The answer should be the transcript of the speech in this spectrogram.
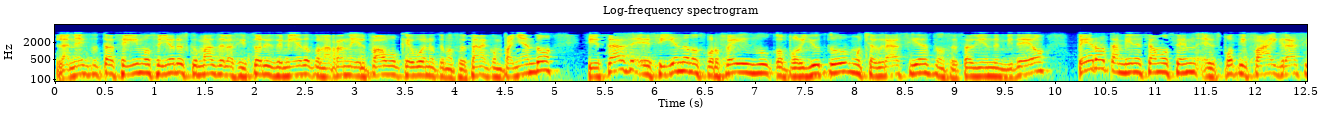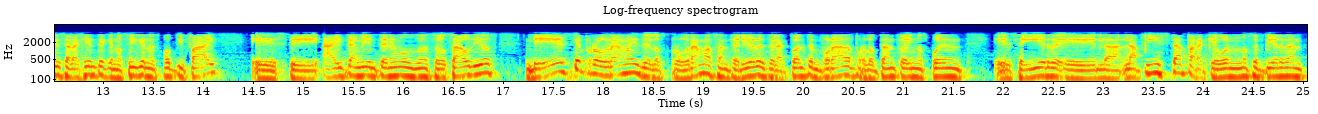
la anécdota. Seguimos, señores, con más de las historias de miedo con la rana y el pavo. Qué bueno que nos están acompañando. Si estás eh, siguiéndonos por Facebook o por YouTube, muchas gracias. Nos estás viendo en video. Pero también estamos en Spotify. Gracias a la gente que nos sigue en Spotify. Este, ahí también tenemos nuestros audios de este programa y de los programas anteriores de la actual temporada. Por lo tanto, ahí nos pueden eh, seguir eh, la, pista para que bueno no se pierdan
